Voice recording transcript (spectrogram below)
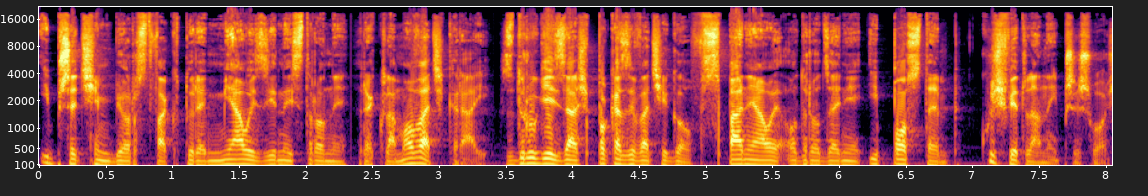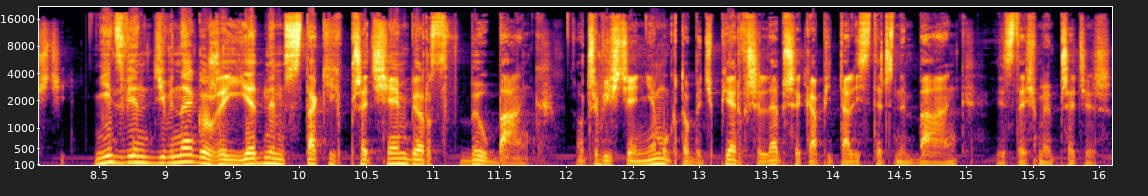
i przedsiębiorstwa, które miały z jednej strony reklamować kraj, z drugiej zaś pokazywać jego wspaniałe odrodzenie i postęp ku świetlanej przyszłości. Nic więc dziwnego, że jednym z takich przedsiębiorstw był bank. Oczywiście nie mógł to być pierwszy lepszy kapitalistyczny bank, jesteśmy przecież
